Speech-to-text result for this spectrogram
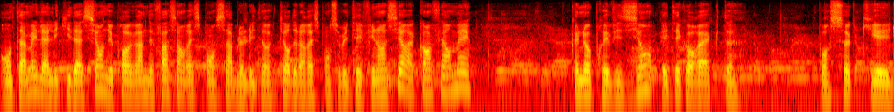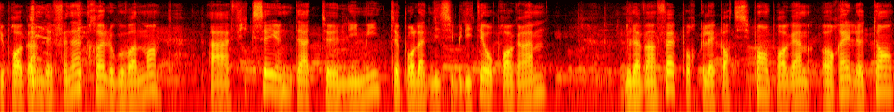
entamer la liquidation du programme de façon responsable. Le directeur de la responsabilité financière a confirmé que nos prévisions étaient correctes. Pour ce qui est du programme des fenêtres, le gouvernement a fixé une date limite pour l'admissibilité au programme. Nous l'avons fait pour que les participants au programme auraient le temps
